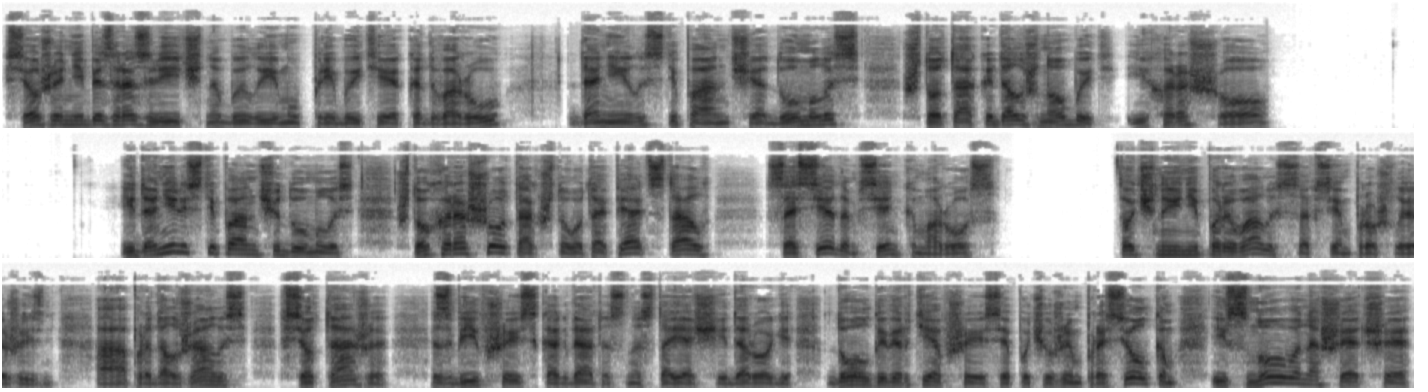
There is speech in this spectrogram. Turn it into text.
все же не безразлично было ему прибытие ко двору Данила Степановича. Думалось, что так и должно быть, и хорошо. И Даниле Степановичу думалось, что хорошо так, что вот опять стал соседом Сенька Мороз. Точно и не порывалась совсем прошлая жизнь, а продолжалась все та же, сбившаяся когда-то с настоящей дороги, долго вертевшаяся по чужим проселкам и снова нашедшая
